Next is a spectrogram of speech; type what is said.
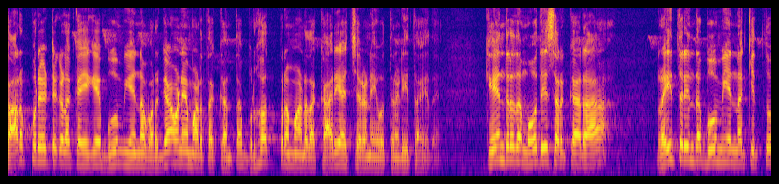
ಕಾರ್ಪೊರೇಟ್ಗಳ ಕೈಗೆ ಭೂಮಿಯನ್ನು ವರ್ಗಾವಣೆ ಮಾಡ್ತಕ್ಕಂಥ ಬೃಹತ್ ಪ್ರಮಾಣದ ಕಾರ್ಯಾಚರಣೆ ಇವತ್ತು ನಡೀತಾ ಇದೆ. ಕೇಂದ್ರದ ಮೋದಿ ಸರ್ಕಾರ ರೈತರಿಂದ ಭೂಮಿಯನ್ನು ಕಿತ್ತು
